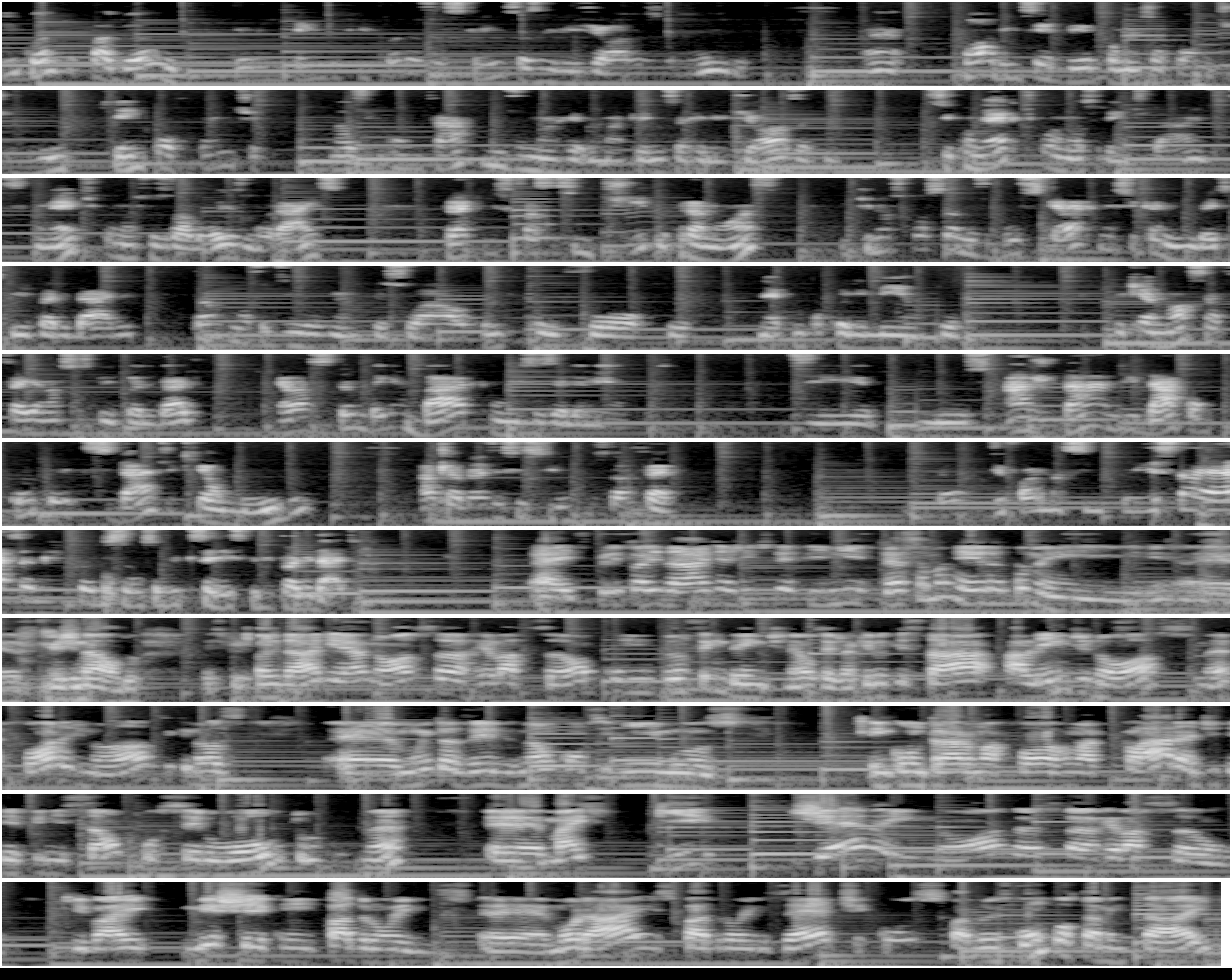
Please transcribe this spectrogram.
Enquanto pagão, eu entendo que todas as crenças religiosas do mundo uh, podem servir como essa ponte. E que é importante nós encontrarmos uma, uma crença religiosa que se conecte com a nossa identidade, se conecte com nossos valores morais, para que isso faça sentido para nós e que nós possamos buscar nesse caminho da espiritualidade tanto nosso desenvolvimento pessoal, quanto conforto, né, quanto acolhimento, porque a nossa fé e a nossa espiritualidade elas também abarcam esses elementos de nos ajudar a lidar com a complexidade que é o mundo através desses filtros da fé. Então, de forma simplista, essa é a minha introdução sobre o que seria espiritualidade. É, espiritualidade a gente define dessa maneira também, é, Reginaldo. Espiritualidade é a nossa relação com o transcendente, né? ou seja, aquilo que está além de nós, né? fora de nós, e que nós é, muitas vezes não conseguimos encontrar uma forma clara de definição por ser o outro, né? É, mas que gera em nós essa relação que vai mexer com padrões é, morais, padrões éticos, padrões comportamentais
